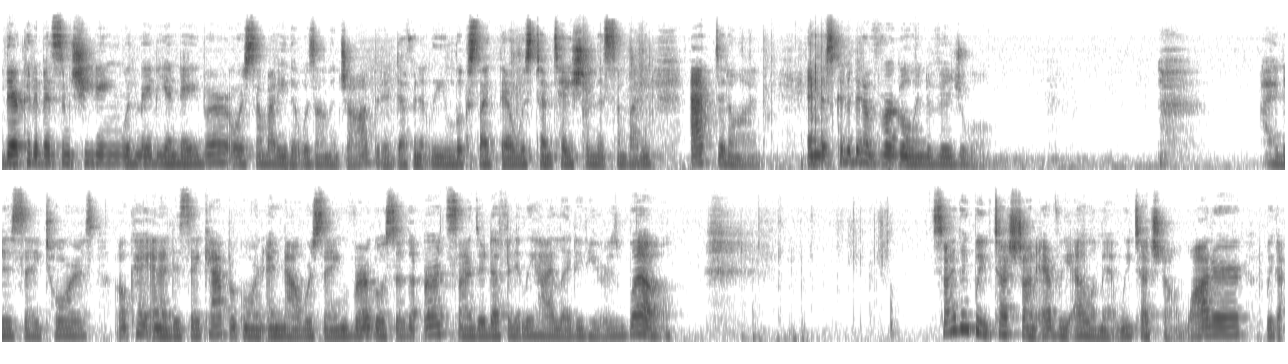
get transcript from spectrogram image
there could have been some cheating with maybe a neighbor or somebody that was on the job, but it definitely looks like there was temptation that somebody acted on. And this could have been a Virgo individual. I did say Taurus. Okay, and I did say Capricorn, and now we're saying Virgo. So the earth signs are definitely highlighted here as well. So I think we've touched on every element. We touched on water, we got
